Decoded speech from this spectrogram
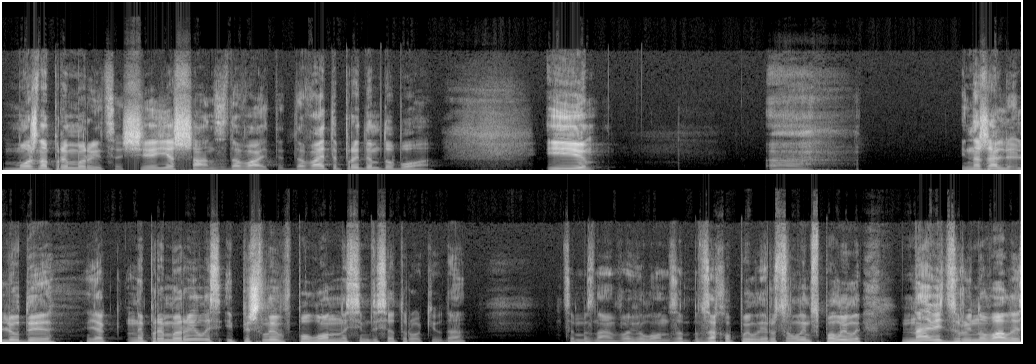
можна примиритися, ще є шанс, давайте, давайте прийдемо до Бога. І, е, і, на жаль, люди як не примирились і пішли в полон на 70 років. Да? Це ми знаємо, Вавилон. Захопили Єрусалим, спалили, навіть зруйнували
